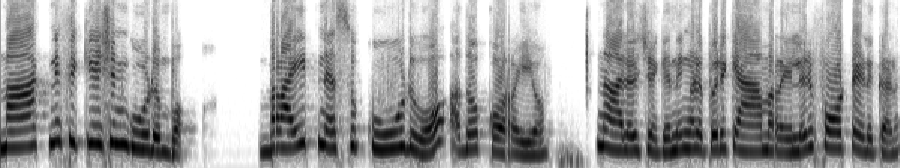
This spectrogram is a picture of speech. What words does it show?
മാഗ്നിഫിക്കേഷൻ കൂടുമ്പോൾ ബ്രൈറ്റ്നെസ് കൂടുവോ അതോ കുറയോ എന്ന് ആലോചിച്ച് നോക്കിയാൽ നിങ്ങളിപ്പോൾ ഒരു ക്യാമറയിൽ ഒരു ഫോട്ടോ എടുക്കുകയാണ്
